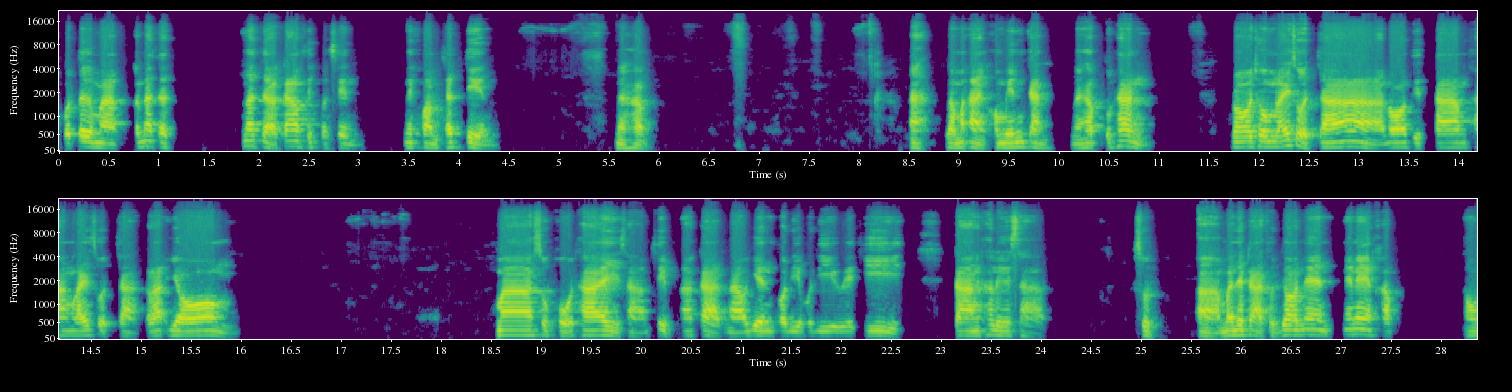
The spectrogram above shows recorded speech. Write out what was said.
โปสเตอร์มาก็น่าจะน่าจะเก้าสิบเปอร์เซ็นในความชัดเจนนะครับอะเรามาอ่านคอมเมนต์กัน นะครับ ทุกท่าน รอชมไลฟ์สดจ้า รอติดตามทางไลฟ์สดจากระยอง มาสุขโขทัยสามสิบอากาศหนาวเย็นพอดีพอดีเวทีกลางทะเลสาบสุดอ่าบรรยากาศสุดยอดแน่แน่ครับ อ๋อ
